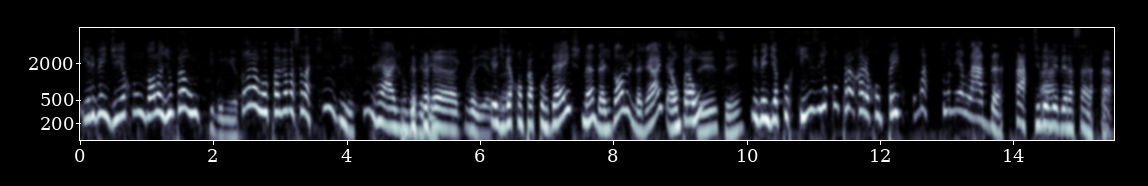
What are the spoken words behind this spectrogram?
e ele vendia com um dólar de um pra um. Que bonito. Então era, eu pagava, sei lá, 15, 15 reais num DVD. É, que bonito. que devia comprar por 10, né? 10 dólares, 10 reais, era um pra um. Sim, sim. Me vendia por 15 e eu comprava, cara, eu comprei uma tonelada de DVD nessa época.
